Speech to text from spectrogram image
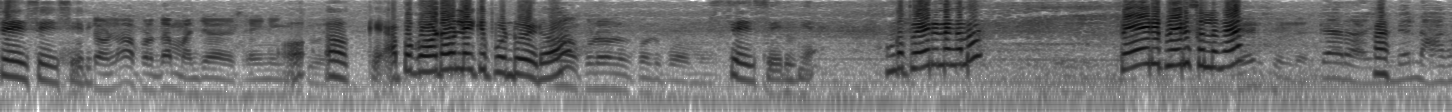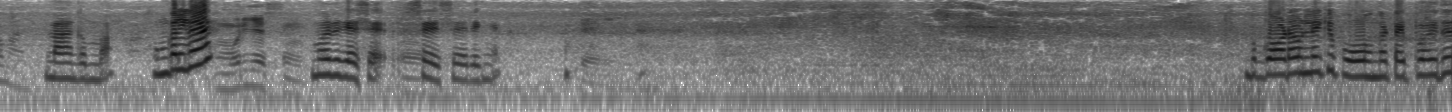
சரி சரி சரி. விட்டோம்னா அப்புறம் தான் மஞ்சள் ஷைனிங் ஓகே அப்ப கோடவுன்லேக்கு கொண்டு போயிடும்? குடோனுக்கு கொண்டு போவோம் சரி சரிங்க. உங்க பேர் என்னங்கம்மா? பேரு பேரு சொல்லுங்க. பேர் சொல்லு. பேரா என் பேர் நாகமா நாகம்மா. உங்களுக்கு முருகேசுங்க முருகேசர் சரி சரிங்க. ഗോഡൌണിലേക്ക് പോകും കേട്ടോ. ഇപ്പോൾ ഇത്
